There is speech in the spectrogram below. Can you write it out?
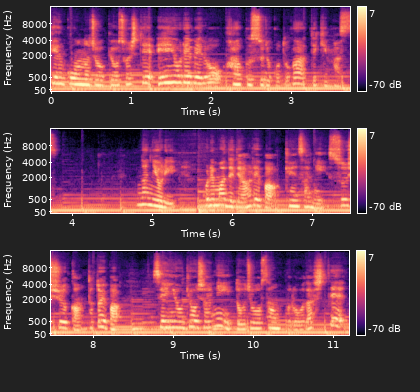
健康の状況そして栄養レベルを把握することができます何よりこれまでであれば検査に数週間例えば専用業者に土壌サンプルを出して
